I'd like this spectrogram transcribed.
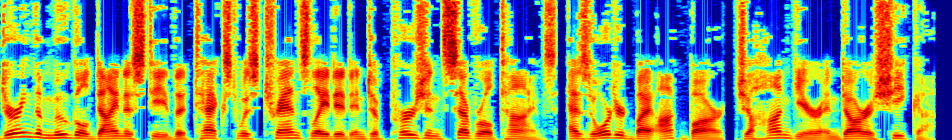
During the Mughal dynasty the text was translated into Persian several times, as ordered by Akbar, Jahangir and Dara Shikoh.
